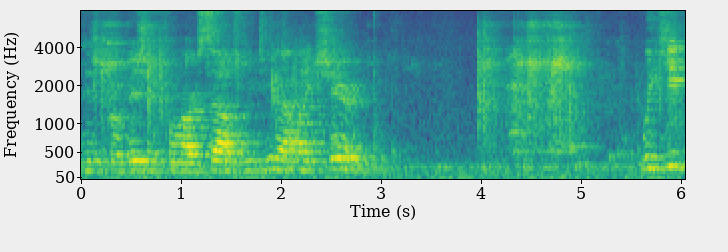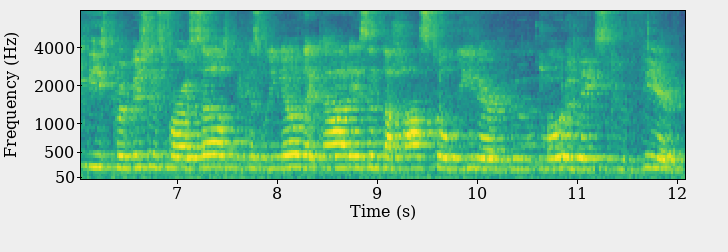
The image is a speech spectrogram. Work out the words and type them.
His provision for ourselves. We do not like sharing. We keep these provisions for ourselves because we know that God isn't the hostile leader who motivates through fear.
